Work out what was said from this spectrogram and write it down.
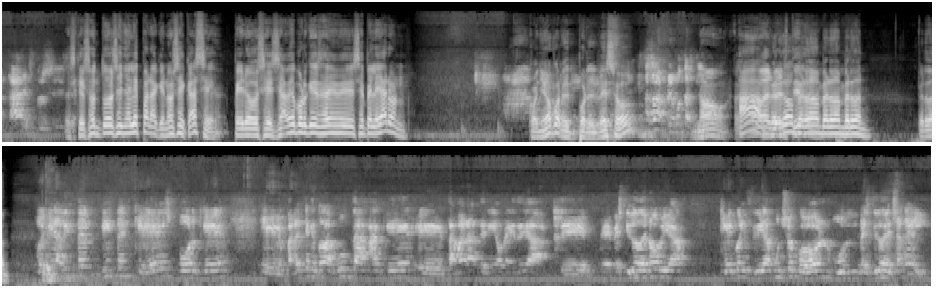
altar. Esto es, Es que son todos señales para que no se case. Pero ¿se sabe por qué se, se pelearon? Coño, por el, por el beso. Estas son las preguntas. No. Ah, no, perdón, perdón, perdón, perdón. Perdón. Pues mira, dicen, dicen que es porque eh, parece que todo apunta a que eh, Tamara tenía una idea de, eh, vestido de novia que coincidía mucho con un vestido de Chanel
